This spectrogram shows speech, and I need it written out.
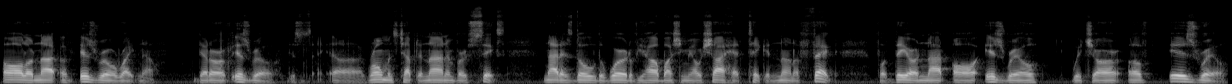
all are not of Israel right now that are of Israel. This is uh, Romans chapter 9 and verse 6 not as though the word of Yahweh Shem Yahushua had taken none effect, for they are not all Israel, which are of Israel.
